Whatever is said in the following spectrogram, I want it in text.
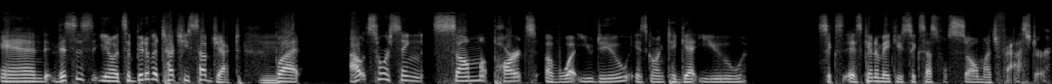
And this is, you know, it's a bit of a touchy subject, mm. but outsourcing some parts of what you do is going to get you it's going to make you successful so much faster.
